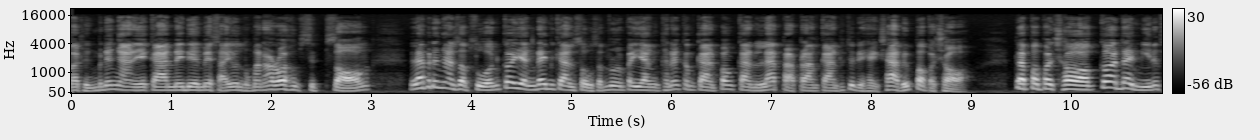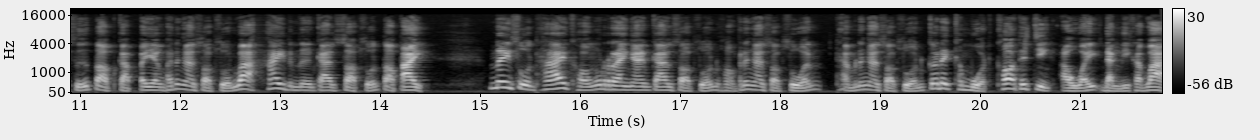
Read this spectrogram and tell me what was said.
มาถึงพนักงานอายการในเดือนเมษายน 2562 และพนักงานสอบสวนก็ยังได้มีการส่งสำนวนไปยังคณะกรรมการป้องกัน และปราบปรามการทุจริตแห่งชาติหรือปปช แต่ปปชก็ได้มีหนังสือตอบกลับไปยังพนักงานสอบสวนว่าให้ดำเนินการสอบสวนต่อไป ในส่วนท้ายของรายงานการสอบสวนของพนักงานสอบสวนทางพนักงานสอบสวนก็ได้ขมวดข้อเท็จจริงเอาไว้ดังนี้ครับว่า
